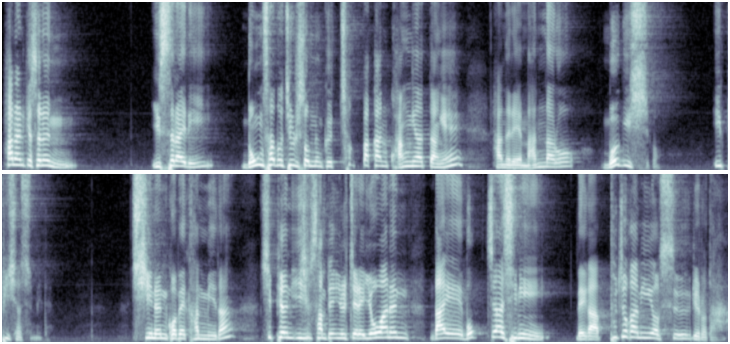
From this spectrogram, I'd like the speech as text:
하나님께서는 이스라엘이 농사도 지을 수 없는 그 척박한 광야 땅에 하늘의 만나로 먹이시고 입히셨습니다. 시는 고백합니다. 시편 23편 1절에 여호와는 나의 목자시니 내가 부족함이 없으리로다.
